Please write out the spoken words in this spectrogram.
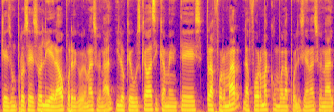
que es un proceso liderado por el Gobierno Nacional y lo que busca básicamente es transformar la forma como la Policía Nacional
